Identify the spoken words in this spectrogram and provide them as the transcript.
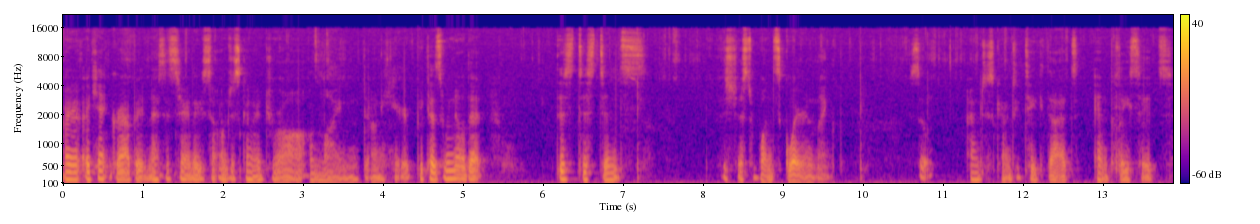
I, I can't grab it necessarily, so I'm just going to draw a line down here because we know that this distance is just one square in length. So I'm just going to take that and place it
